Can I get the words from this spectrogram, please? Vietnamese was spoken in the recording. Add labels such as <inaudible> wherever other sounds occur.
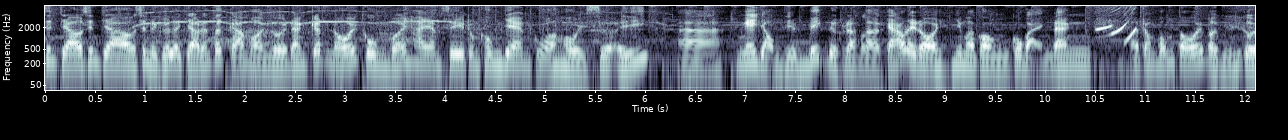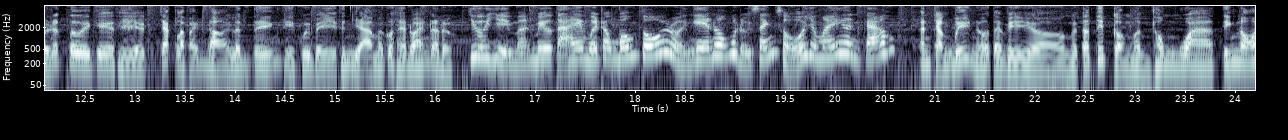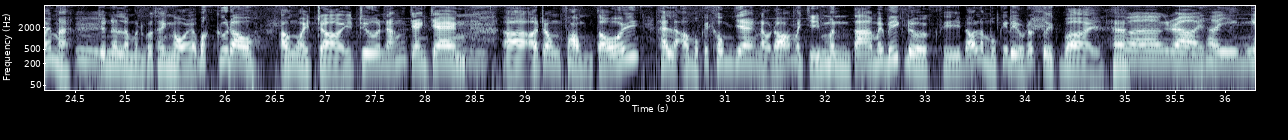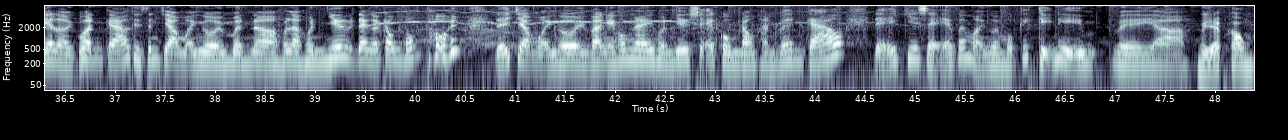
Xin chào, xin chào, xin được gửi lời chào đến tất cả mọi người đang kết nối cùng với hai MC trong không gian của hồi xưa Ý. À, nghe giọng thì biết được rằng là cáo đây rồi, nhưng mà còn cô bạn đang ở trong bóng tối và mỉm cười rất tươi kia thì chắc là phải đợi lên tiếng thì quý vị thính giả mới có thể đoán ra được. Chưa gì mà anh miêu tả em ở trong bóng tối rồi nghe nó không có được sáng sủa cho mấy anh cáo. Anh chẳng biết nữa tại vì uh, người ta tiếp cận mình thông qua tiếng nói mà, Ừ. cho nên là mình có thể ngồi ở bất cứ đâu, ở ngoài trời trưa nắng chang chang, Ừ. ờ, ở trong phòng tối hay là ở một cái không gian nào đó mà chỉ mình ta mới biết được thì đó là một cái điều rất tuyệt vời ha. Vâng rồi, thôi nghe lời của anh cáo thì xin chào mọi người, mình ờ, là Huỳnh Như đang ở trong bóng tối để chào mọi người và ngày hôm nay Huỳnh Như sẽ cùng đồng hành với anh cáo để chia sẻ với mọi người một cái kỷ niệm về ờ, <laughs> Bị F không?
